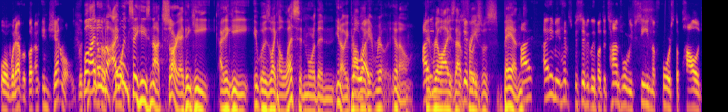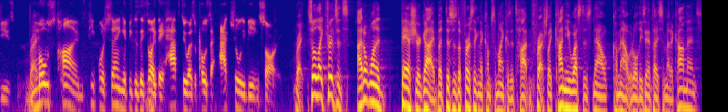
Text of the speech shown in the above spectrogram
or whatever, but uh, in general, Well, I don't know. I wouldn't say he's not sorry. I think he I think he it was like a lesson more than, you know, he probably right. didn't really, you know, I didn't didn't realize that phrase was banned. I, I didn't mean him specifically, but the times where we've seen the forced apologies, Right. most times people are saying it because they feel like they have to, as opposed to actually being sorry. Right. So, like, for instance, I don't want to bash your guy, but this is the first thing that comes to mind because it's hot and fresh. Like, Kanye West has now come out with all these anti Semitic comments.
